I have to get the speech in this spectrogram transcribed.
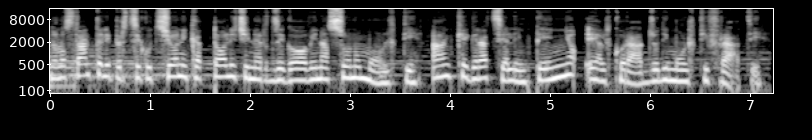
Nonostante le persecuzioni cattolici in Erzegovina sono molti, anche grazie all'impegno e al coraggio di molti frati.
